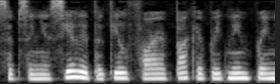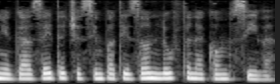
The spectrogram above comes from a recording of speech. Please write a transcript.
sepse një sjellje të tillë fare pak e pritnim prej një gazete që simpatizon luftën e kombësive.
